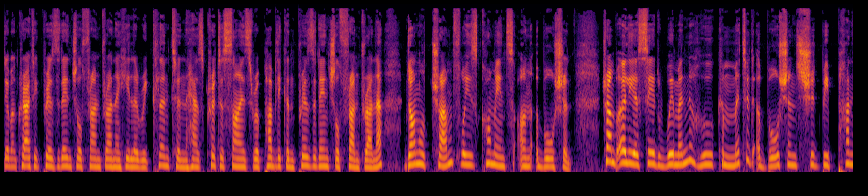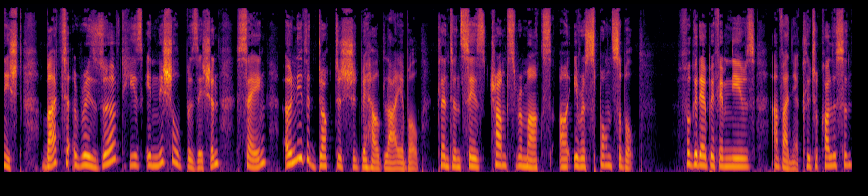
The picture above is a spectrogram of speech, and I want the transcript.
Democratic presidential frontrunner Hillary Clinton has criticized Republican presidential frontrunner Donald Trump for his comments on abortion. Trump earlier said women who committed abortions should be punished, but reserved his initial position, saying only the doctors should be held liable. Clinton says Trump's remarks are irresponsible. For Good Hope FM News, I'm Vanya Kluter-Collison.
